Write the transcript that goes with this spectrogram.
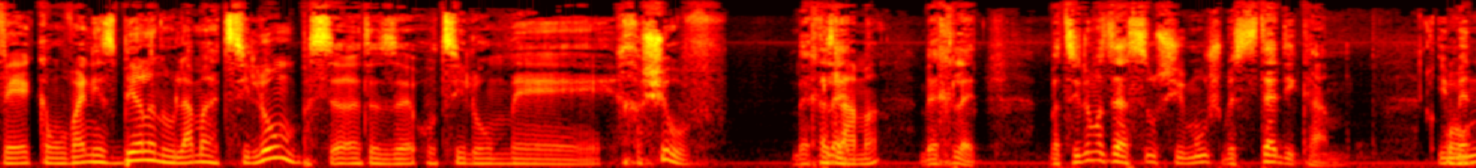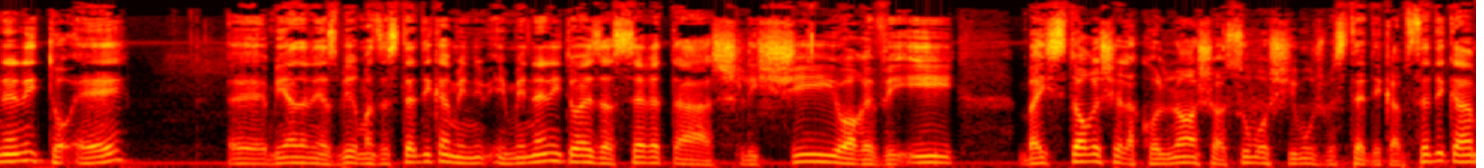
וכמובן יסביר לנו למה הצילום בסרט הזה הוא צילום אה, חשוב. בהחלט. אז למה? בהחלט. בצילום הזה עשו שימוש בסטדיקאם. אם. אינני טועה, אה, מיד אני אסביר מה זה סטדיקאם, אם- אם אינני טועה זה הסרט השלישי או הרביעי בהיסטוריה של הקולנוע שעשו בו שימוש בסטדיקאם. סטדיקאם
